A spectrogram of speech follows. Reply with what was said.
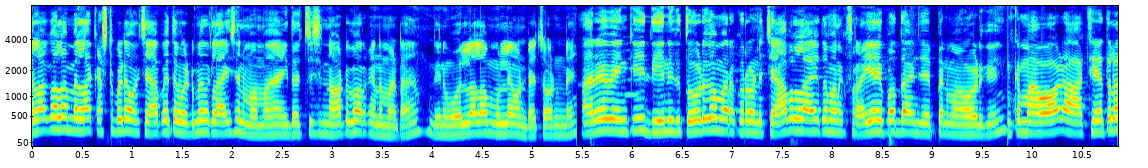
ఎలాగోలా మెల్లా కష్టపడి ఒక చేప అయితే ఒడ్డు మీదకి లాగేశాను మామ. ఇది వచ్చేసి నాటుగోరక అనమాట దీని ఒళ్ళలా ముళ్ళే ఉంటాయి చూడండి. అరే వెంకి దీనికి తోడుగా మరొక రెండు చేపలు లాగితే మనకు ఫ్రై అయిపోద్ది అని చెప్పాను మా వాడికి. ఇంకా మా వాడు ఆ చేతిలో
